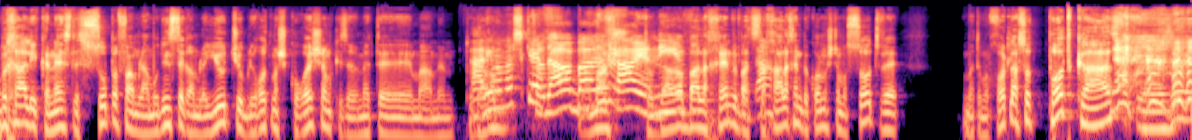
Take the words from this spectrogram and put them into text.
בכלל להיכנס לסופר פארם, לעמוד אינסטגרם, ליוטיוב, לראות מה שקורה שם, כי זה באמת אה, מהמם. תודה היה לי רבה. ממש כיף. תודה רבה ממש, לך, יניב. תודה רבה לכן ובהצלחה לכן בכל מה שאתם עושות ואם אתם הולכות לעשות פודקאסט אה, זה,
